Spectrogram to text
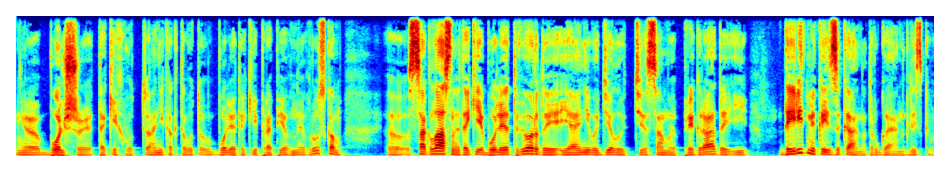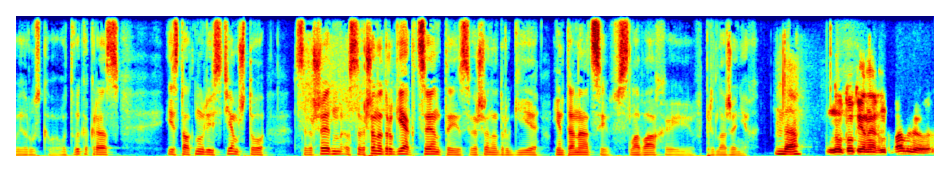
э, больше таких вот, они как-то вот более такие пропевные в русском. Э, согласные такие более твердые, и они вот делают те самые преграды. И... Да и ритмика языка, она другая, английского и русского. Вот вы как раз и столкнулись с тем, что совершенно, совершенно другие акценты, совершенно другие интонации в словах и в предложениях. Да. Ну, тут я, наверное, добавлю.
